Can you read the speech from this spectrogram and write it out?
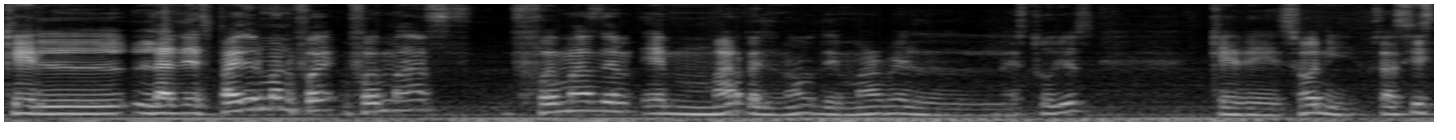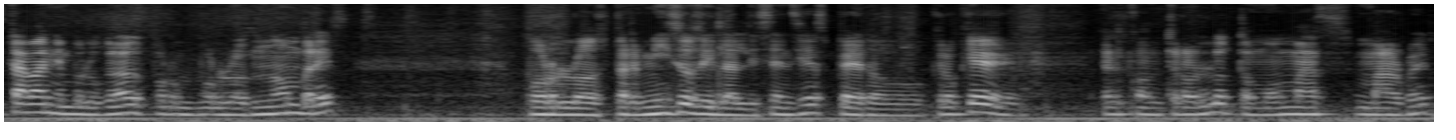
Que el- la de Spider-Man fue, fue más, fue más de Marvel, ¿no? De Marvel Studios que de Sony. O sea, sí estaban involucrados por, por los nombres, por los permisos y las licencias, pero creo que el control lo tomó más Marvel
